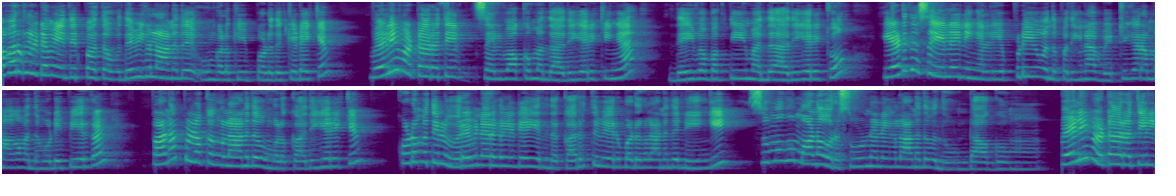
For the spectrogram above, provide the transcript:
அவர்களிடம் எதிர்பார்த்த உதவிகளானது உங்களுக்கு இப்பொழுது கிடைக்கும். வெளி வட்டாரத்தில் செல்வாக்கும் வந்து அதிகரிக்குங்க. தெய்வ பக்தியும் வந்து அதிகரிக்கும். எடுத்த செயலை நீங்கள் எப்படியும் வந்து பார்த்தீங்கன்னா வெற்றிகரமாக வந்து முடிப்பீர்கள். பணப்புழக்கங்களானது உங்களுக்கு அதிகரிக்கும். குடும்பத்தில் உறவினர்களிடையே இருந்த கருத்து வேறுபாடுகளானது நீங்கி சுமூகமான ஒரு சூழ்நிலைகளானது வந்து உண்டாகும். வெளி வட்டாரத்தில்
